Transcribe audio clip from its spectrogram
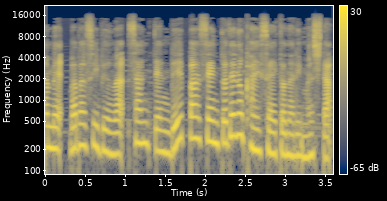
雨馬場水分は3.0%での開催となりました。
